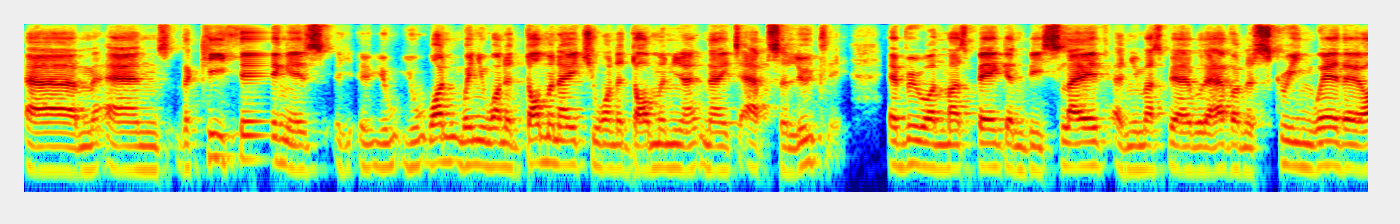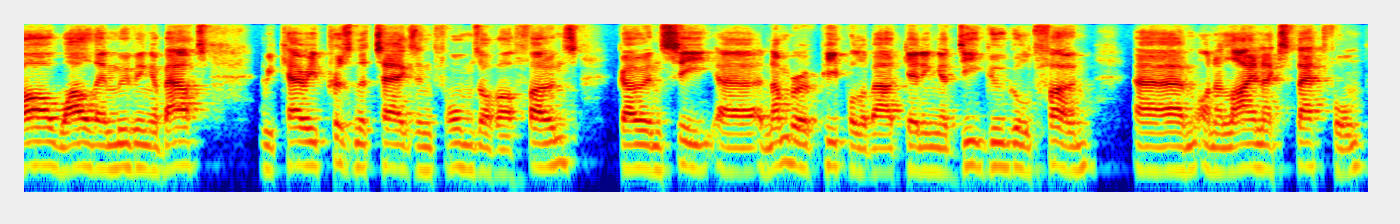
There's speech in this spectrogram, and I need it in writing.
Um, and the key thing is, you, you want when you want to dominate, you want to dominate absolutely. Everyone must beg and be slave, and you must be able to have on a screen where they are while they're moving about. We carry prisoner tags in forms of our phones go and see uh, a number of people about getting a de-googled phone um, on a Linux platform.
